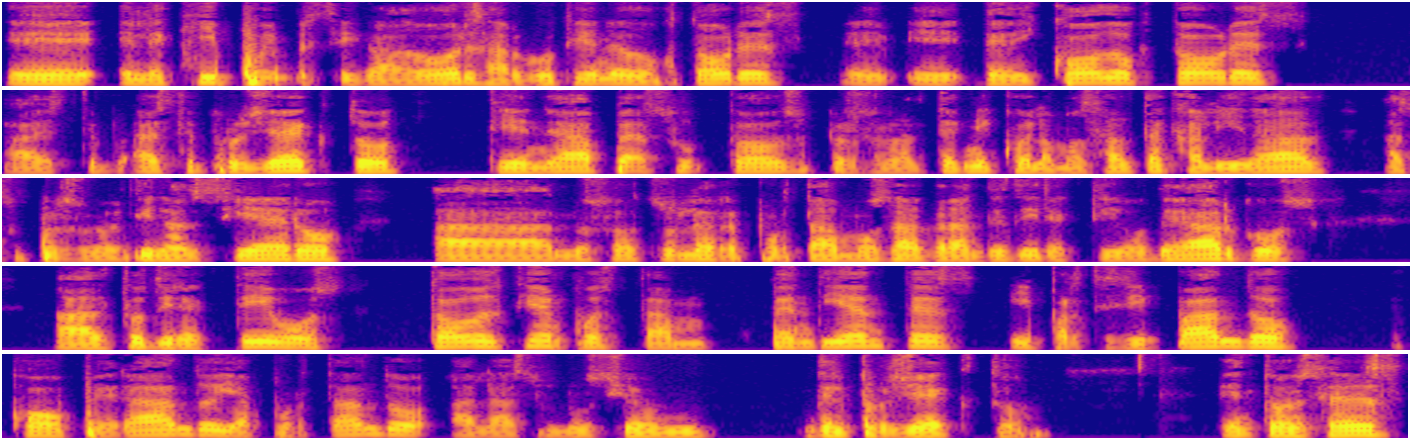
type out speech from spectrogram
Eh, el equipo de investigadores, Argos tiene doctores, eh, eh, dedicó doctores a este, a este proyecto, tiene a todo su personal técnico de la más alta calidad, a su personal financiero, a nosotros le reportamos a grandes directivos de Argos, a altos directivos, todo el tiempo están pendientes y participando cooperando y aportando a la solución del proyecto. Entonces,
